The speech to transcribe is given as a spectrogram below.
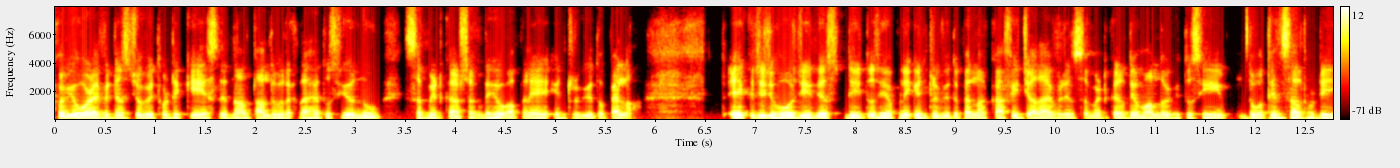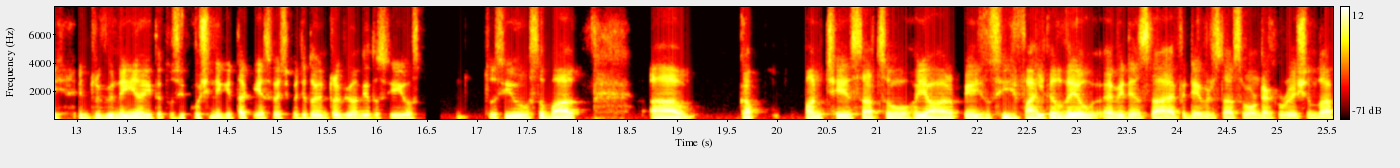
ਕੋਈ ਵੀ ਹੋਰ ਐਵੀਡੈਂਸ ਜੋ ਵੀ ਤੁਹਾਡੇ ਕੇਸ ਦੇ ਨਾਲ ਤਾਲੁਕ ਰੱਖਦਾ ਹੈ ਤੁਸੀਂ ਉਹਨੂੰ ਸਬਮਿਟ ਕਰ ਸਕਦੇ ਹੋ ਆਪਣੇ ਇੰਟਰਵਿਊ ਤੋਂ ਪਹਿਲਾਂ। ਇੱਕ ਚੀਜ਼ ਹੋਰ ਜੀ ਇਸ ਦੀ ਤੁਸੀਂ ਆਪਣੀ ਇੰਟਰਵਿਊ ਤੋਂ ਪਹਿਲਾਂ ਕਾਫੀ ਜ਼ਿਆਦਾ ਐਵੀਡੈਂਸ ਸਬਮਿਟ ਕਰਦੇ ਹੋ ਮੰਨ ਲਓ ਕਿ ਤੁਸੀਂ 2-3 ਸਾਲ ਤੁਹਾਡੀ ਇੰਟਰਵਿਊ ਨਹੀਂ ਆਈ ਤੇ ਤੁਸੀਂ ਕੁਝ ਨਹੀਂ ਕੀਤਾ ਕੇਸ ਵਿੱਚ ਪਰ ਜਦੋਂ ਇੰਟਰਵਿਊ ਆਉਂਦੀ ਹੈ ਤੁਸੀਂ ਉਸ ਤੁਸੀਂ ਉਸ ਤੋਂ ਬਾਅਦ ਅ, ਕਪ 5 6 700 1000 ਪੇਜ ਤੁਸੀਂ ਫਾਈਲ ਕਰਦੇ ਹੋ ਐਵੀਡੈਂਸ ਦਾ ਐਫੀਡੇਵਿਟਸ ਦਾ ਸਵਰਨ ਡੈਕਲੇਰੇਸ਼ਨ ਦਾ।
